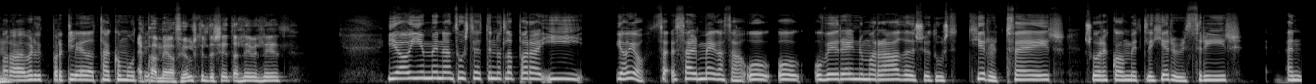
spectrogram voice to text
bara verður bara gleða að taka á móti. En hvað með að fjölskyldu sita hlið við hlið? Já, ég meina, þú veist, þetta er náttúrulega bara í já, já, það, það er mega það og, og, og við reynum að raða þessu, þú veist hér eru tveir, svo er eitthvað á milli, hér eru þrýr en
